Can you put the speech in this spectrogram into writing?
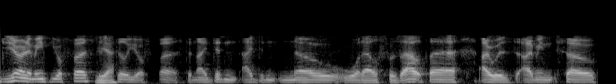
do you know what I mean? Your first is Yeah. still your first, and I didn't I didn't know what else was out there. I was I mean so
